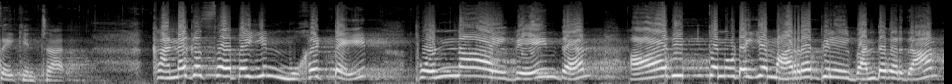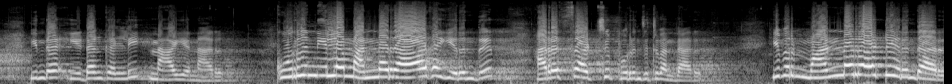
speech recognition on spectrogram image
செய்கின்றார். கனகசபையின் முகட்டை பொன்னால் வேய்ந்த ஆதித்தனுடைய மரபில் வந்தவர்தான் இந்த இடங்கள்ளி நாயனார். குறுநில மன்னராக இருந்து அரசாட்சி புரிஞ்சிட்டு வந்தார். இவர் மன்னராட்டு இருந்தார்.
